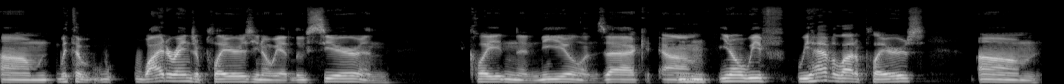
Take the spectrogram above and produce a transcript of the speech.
um, with a wider range of players. You know, we had Lucier and Clayton and Neil and Zach. Um, mm-hmm. You know, we've we have a lot of players. Um,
